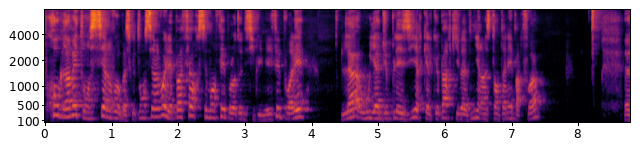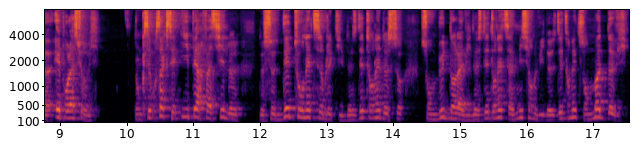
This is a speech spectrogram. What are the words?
programmer ton cerveau, parce que ton cerveau, il n'est pas forcément fait pour l'autodiscipline, il est fait pour aller là où il y a du plaisir quelque part qui va venir instantané parfois, euh, et pour la survie. Donc c'est pour ça que c'est hyper facile de, se détourner de ses objectifs, de se détourner de son but dans la vie, de se détourner de sa mission de vie, de se détourner de son mode de vie,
